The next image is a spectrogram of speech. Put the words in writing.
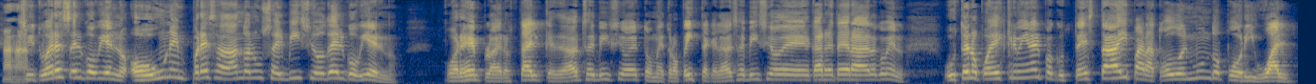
ajá. Si tú eres el gobierno o una empresa dándole un servicio del gobierno, por ejemplo, Aerostar, que le da el servicio de esto, Metropista, que le da el servicio de carretera al gobierno, usted no puede discriminar porque usted está ahí para todo el mundo por igual.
